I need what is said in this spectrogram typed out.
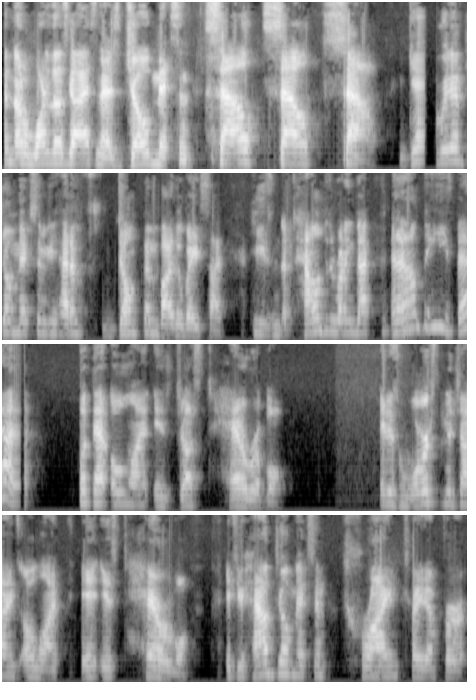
On one of those guys, and that's Joe Mixon. Sell, sell, sell. Get rid of Joe Mixon. If you had him, dump him by the wayside. He's a talented running back, and I don't think he's bad, but that O line is just terrible. It is worse than the Giants' O line. It is terrible. If you have Joe Mixon, try and trade him for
